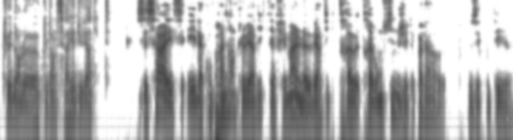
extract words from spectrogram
que dans le que dans le sérieux du verdict. C'est ça, et, la comparaison avec le verdict a fait mal. Le verdict, très, très bon film, j'étais pas là euh, pour vous écouter euh,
